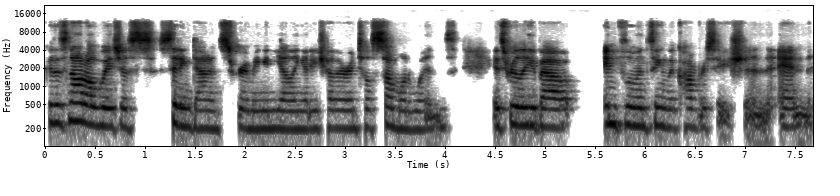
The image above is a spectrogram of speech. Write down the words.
because it's not always just sitting down and screaming and yelling at each other until someone wins. It's really about influencing the conversation and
